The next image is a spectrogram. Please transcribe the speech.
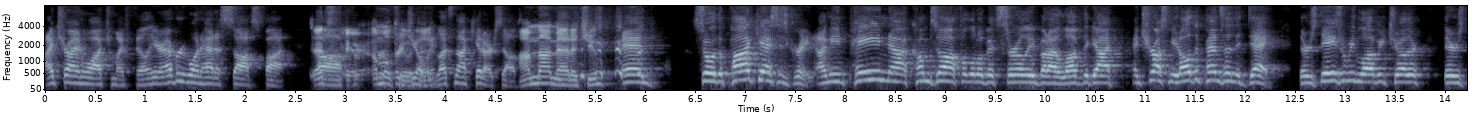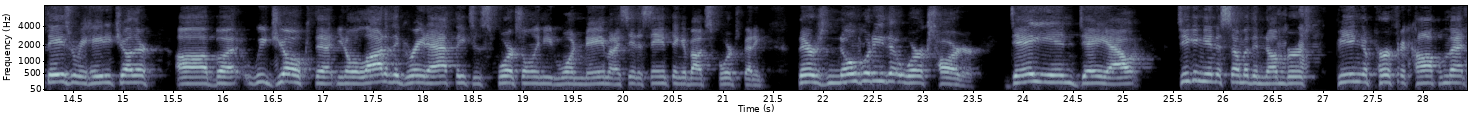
I try and watch my fill here. Everyone had a soft spot. That's uh, fair. for- I'm okay with Joey. that. Let's not kid ourselves. I'm not mad at you. and so the podcast is great. I mean, Payne uh, comes off a little bit surly, but I love the guy. And trust me, it all depends on the day. There's days where we love each other. There's days where we hate each other. Uh, but we joke that you know a lot of the great athletes in sports only need one name, and I say the same thing about sports betting. There's nobody that works harder day in, day out, digging into some of the numbers, being a perfect complement.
